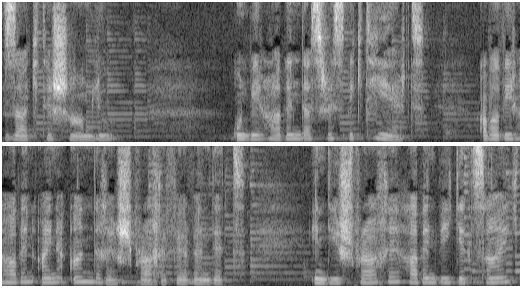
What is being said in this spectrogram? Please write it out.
sagte Shamlu, und wir haben das respektiert aber wir haben eine andere Sprache verwendet. In die Sprache haben wir gezeigt,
